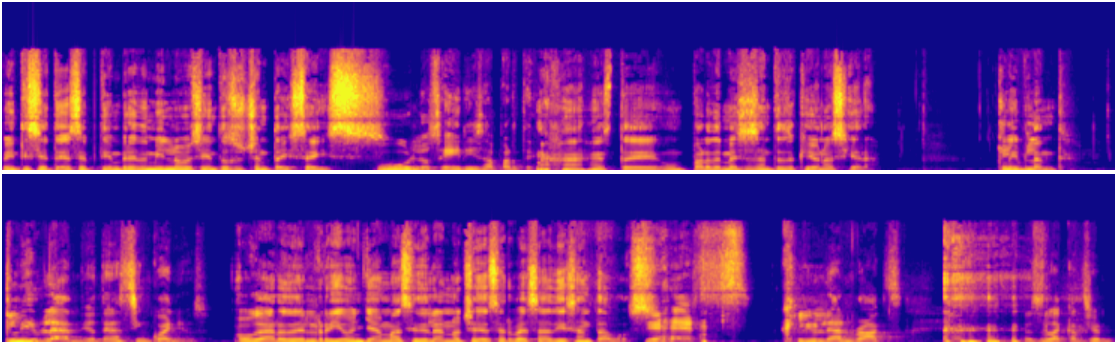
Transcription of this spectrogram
27 de septiembre de 1986. Uh, los 80 aparte. Ajá, este, un par de meses antes de que yo naciera. Cleveland, Cleveland, yo tenía cinco años. hogar del río en llamas y de la noche de cerveza a 10 centavos. Yes. Cleveland Rocks. Esa es la canción.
